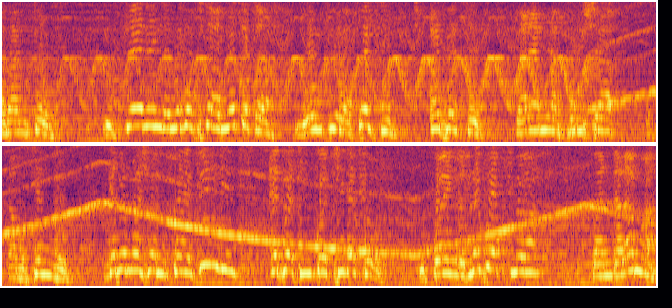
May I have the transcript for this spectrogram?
abantu iseninga nokokuta motoka gonfira posi ofese bara munafurisha esikabusungu ngebe mwashiwa mkoa vingi efe tumkochileko mkoainga mnevokumewa kwa ndalama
